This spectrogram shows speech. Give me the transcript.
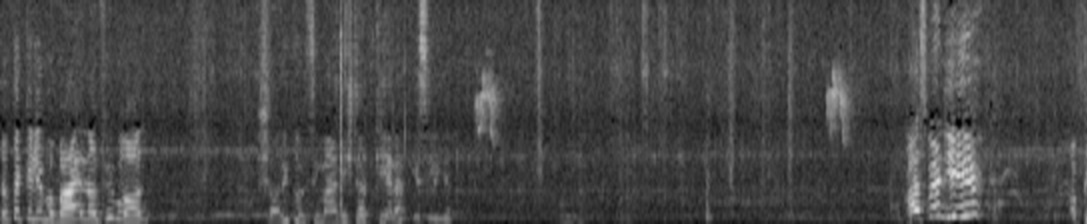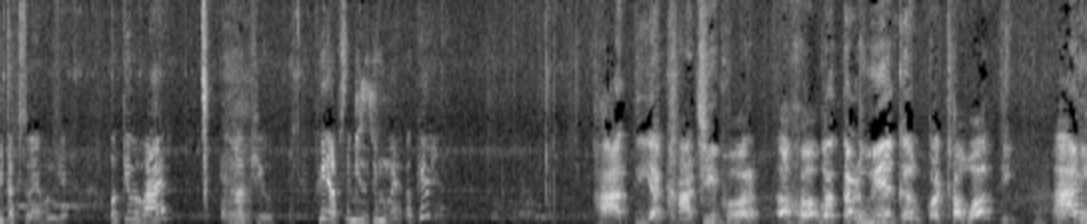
तब तक के लिए bye love you all sorry Tulsi माँ डिस्टर्ब किया ना, इसलिए। हस्बैंड जी! अभी तक सोए होंगे। ओके बाय लव यू फिर आपसे मिलती हूँ मैं ओके? हाथ या खांची भर हग तड़ुए कर कठवती। आई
